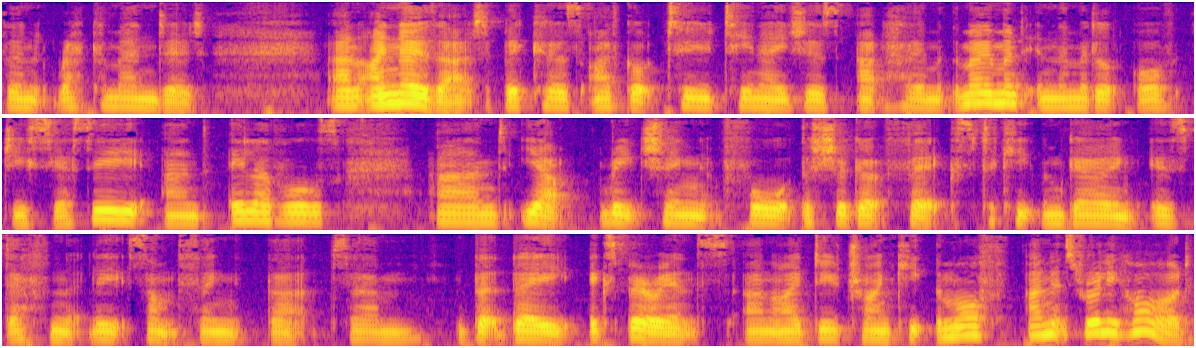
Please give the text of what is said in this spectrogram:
than recommended. And I know that because I've got two teenagers at home at the moment in the middle of GCSE and A levels. And yeah, reaching for the sugar fix to keep them going is definitely something that um, that they experience, and I do try and keep them off, and it's really hard.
